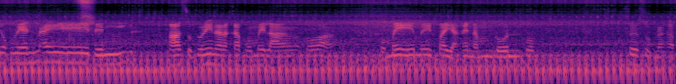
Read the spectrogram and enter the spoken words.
ยกเว้นไอ้เป็นปลาสุกตัวนี้นะครับ ผมไม่ล้างเพราะว่าผมไม่ไม่ค่อยอยากให้น้ำล้นพวกเสื้อสุกนะครับ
